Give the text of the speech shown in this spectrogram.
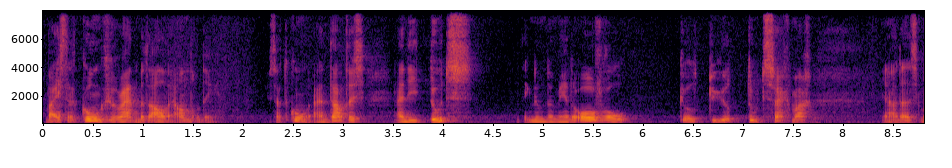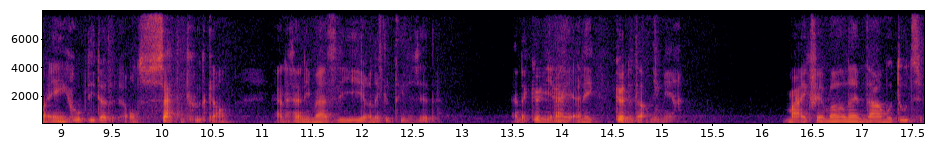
Maar is dat congruent met allerlei andere dingen? Is dat en dat is, en die toets, ik noem dat meer de overal cultuurtoets, zeg maar. Ja, dat is maar één groep die dat ontzettend goed kan. En dat zijn die mensen die hier in de kantine zitten. En dan kun jij en ik kunnen dat niet meer. Maar ik vind wel dat je daar moet toetsen.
